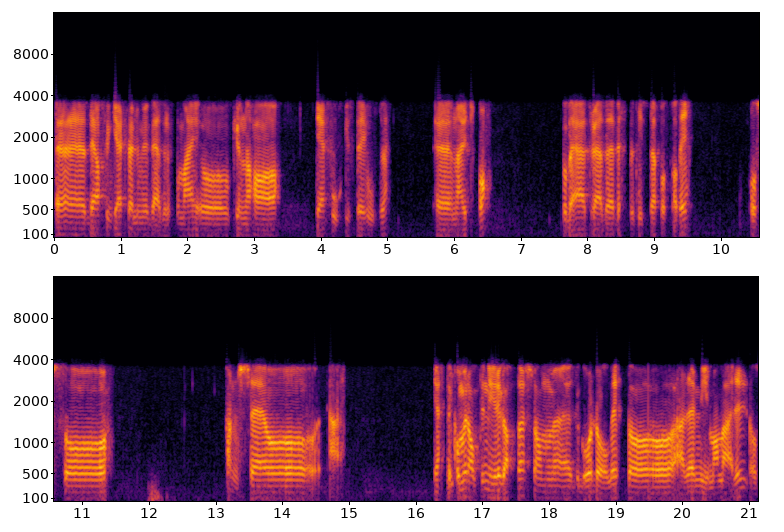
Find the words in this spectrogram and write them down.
Eh, det har fungert veldig mye bedre for meg å kunne ha det fokuset i hodet eh, er ute på. Så det tror jeg er det beste tipset jeg har fått av de. Og så kanskje å Nei. Ja, det kommer alltid nye regattaer som eh, det går dårlig, så er det mye man lærer. Og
